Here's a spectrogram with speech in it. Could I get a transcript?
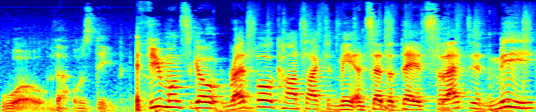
Whoa, that was deep. A few months ago, Red Bull contacted me and said that they had selected me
